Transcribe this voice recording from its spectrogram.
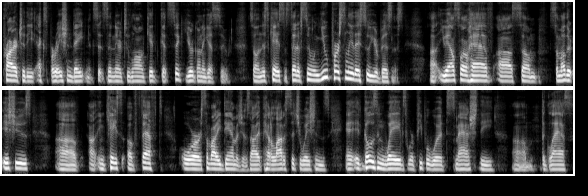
prior to the expiration date and it sits in there too long, kid gets sick, you're going to get sued. So in this case, instead of suing you personally, they sue your business. Uh, you also have uh, some some other issues uh, uh in case of theft or somebody damages. I've had a lot of situations, and it goes in waves where people would smash the um, the glass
